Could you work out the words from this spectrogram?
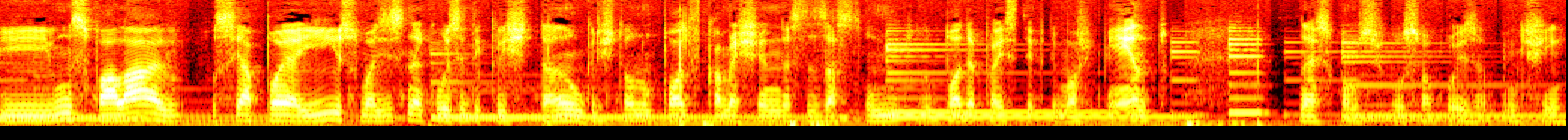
E uns falam, ah, você apoia isso, mas isso não é coisa de cristão, cristão não pode ficar mexendo nesses assuntos, não pode apoiar esse tipo de movimento né? Como se fosse uma coisa, enfim.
